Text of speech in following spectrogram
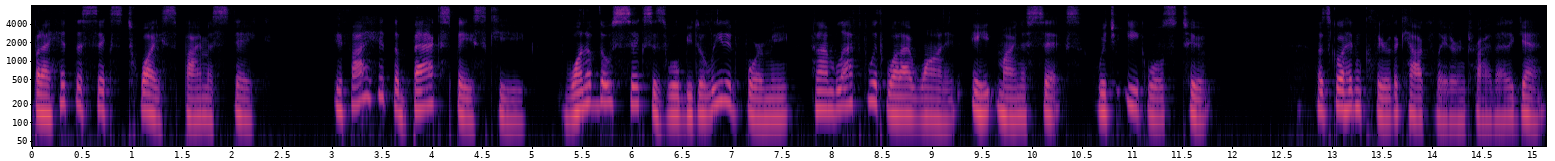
but I hit the 6 twice by mistake. If I hit the backspace key, one of those 6's will be deleted for me and I'm left with what I wanted, 8 minus 6, which equals 2. Let's go ahead and clear the calculator and try that again.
